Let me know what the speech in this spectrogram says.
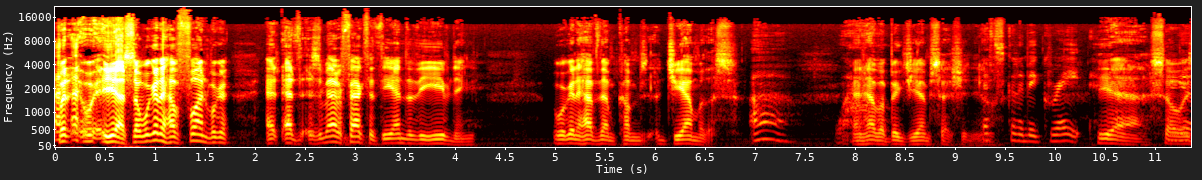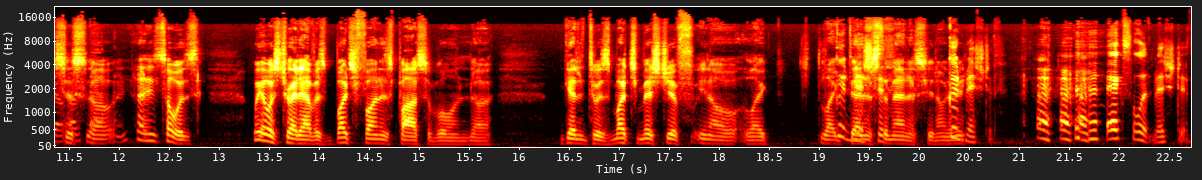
but uh, yeah. So we're gonna have fun. We're gonna, at, at, as a matter of fact, at the end of the evening, we're going to have them come jam with us. Oh, wow. And have a big jam session. You know? That's going to be great. Yeah. So it's just, uh, it's always, we always try to have as much fun as possible and uh, get into as much mischief, you know, like like Good Dennis mischief. the Menace. You know Good I mean? mischief. excellent mischief.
